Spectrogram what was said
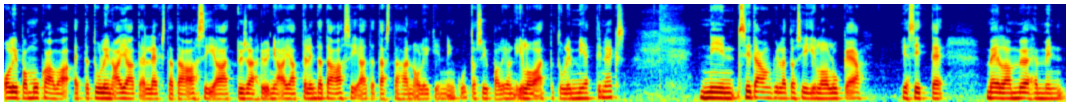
olipa mukava, että tulin ajatelleeksi tätä asiaa, että pysähdyin ja ajattelin tätä asiaa, että tästähän olikin niin kuin tosi paljon iloa, että tulin miettineeksi. Niin sitä on kyllä tosi ilo lukea ja sitten meillä on myöhemmin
